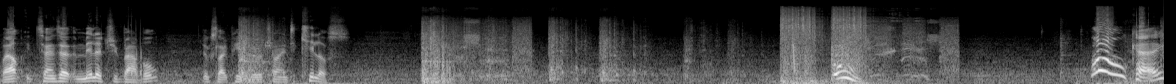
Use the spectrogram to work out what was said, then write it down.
Well, it turns out the military babble looks like people are trying to kill us. Oh, okay.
